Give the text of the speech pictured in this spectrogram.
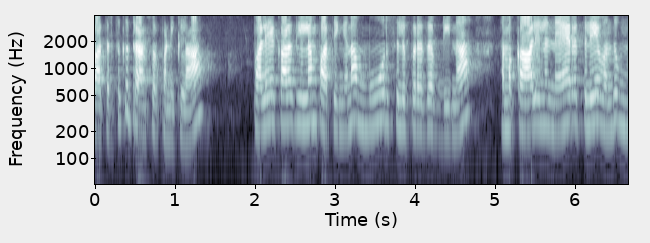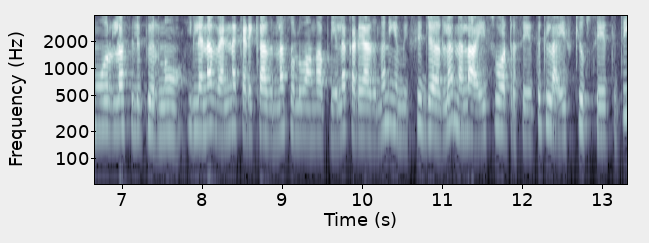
பாத்திரத்துக்கு ட்ரான்ஸ்ஃபர் பண்ணிக்கலாம். பழைய காலத்துலலாம் பார்த்திங்கன்னா மோர் சிலுப்புறது அப்படின்னா நம்ம காலையில் நேரத்துலேயே வந்து மோர்லாம் சிலுப்பிடணும். இல்லைன்னா வெண்ணெய் கிடைக்காதுன்னெலாம் சொல்லுவாங்க. அப்படியெல்லாம் கிடையாதுங்க. நீங்கள் மிக்ஸி ஜாரில் நல்லா ஐஸ் வாட்டர் சேர்த்துட்டு இல்லை ஐஸ் க்யூப் சேர்த்துட்டு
